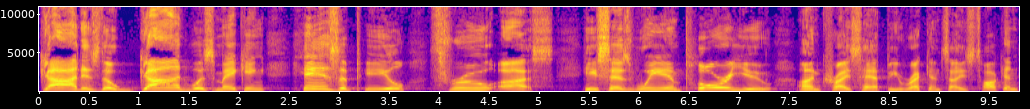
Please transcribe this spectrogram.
God, as though God was making his appeal through us. He says, We implore you on Christ's happy reconciled. He's talking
